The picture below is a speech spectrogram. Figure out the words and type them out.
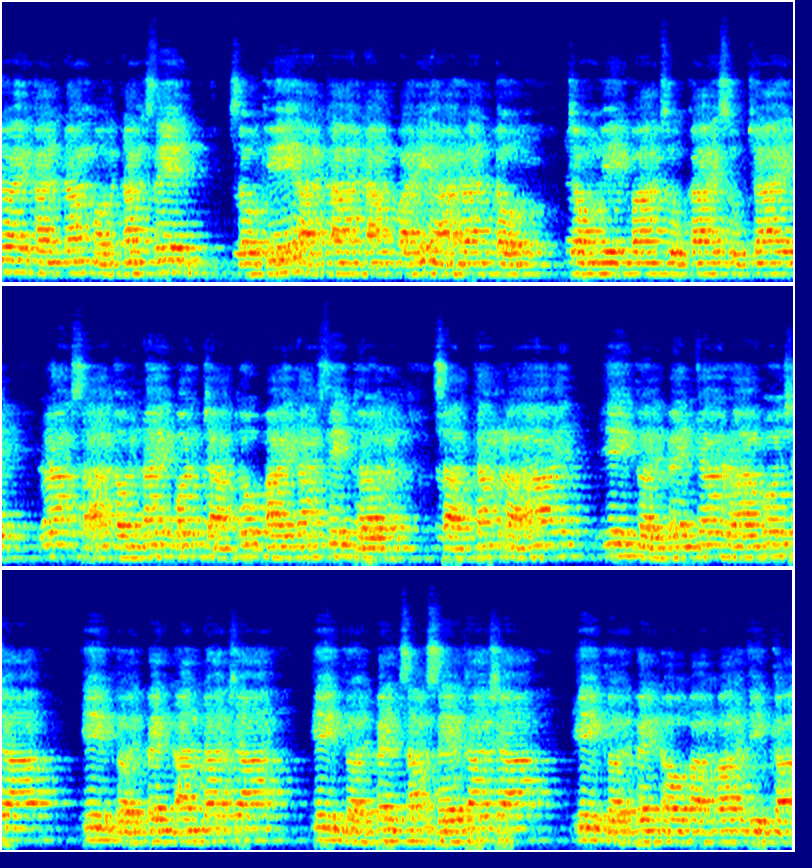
ด้วยกันทั้งหมดทั้งสิ้น สุขีอัตตานังปริหารันตุจงมีความสุขกายสุขใจ รักษาตนให้พ้นจากทุกภัยทั้งสิ้นเถิดสัตว์ทั้งหลาย ที่เกิดเป็นเจราบูชาที่เกิดเป็นอันดาชาที่เกิดเป็นสังเสทาชาที่เกิดเป็นโอปปาติกา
